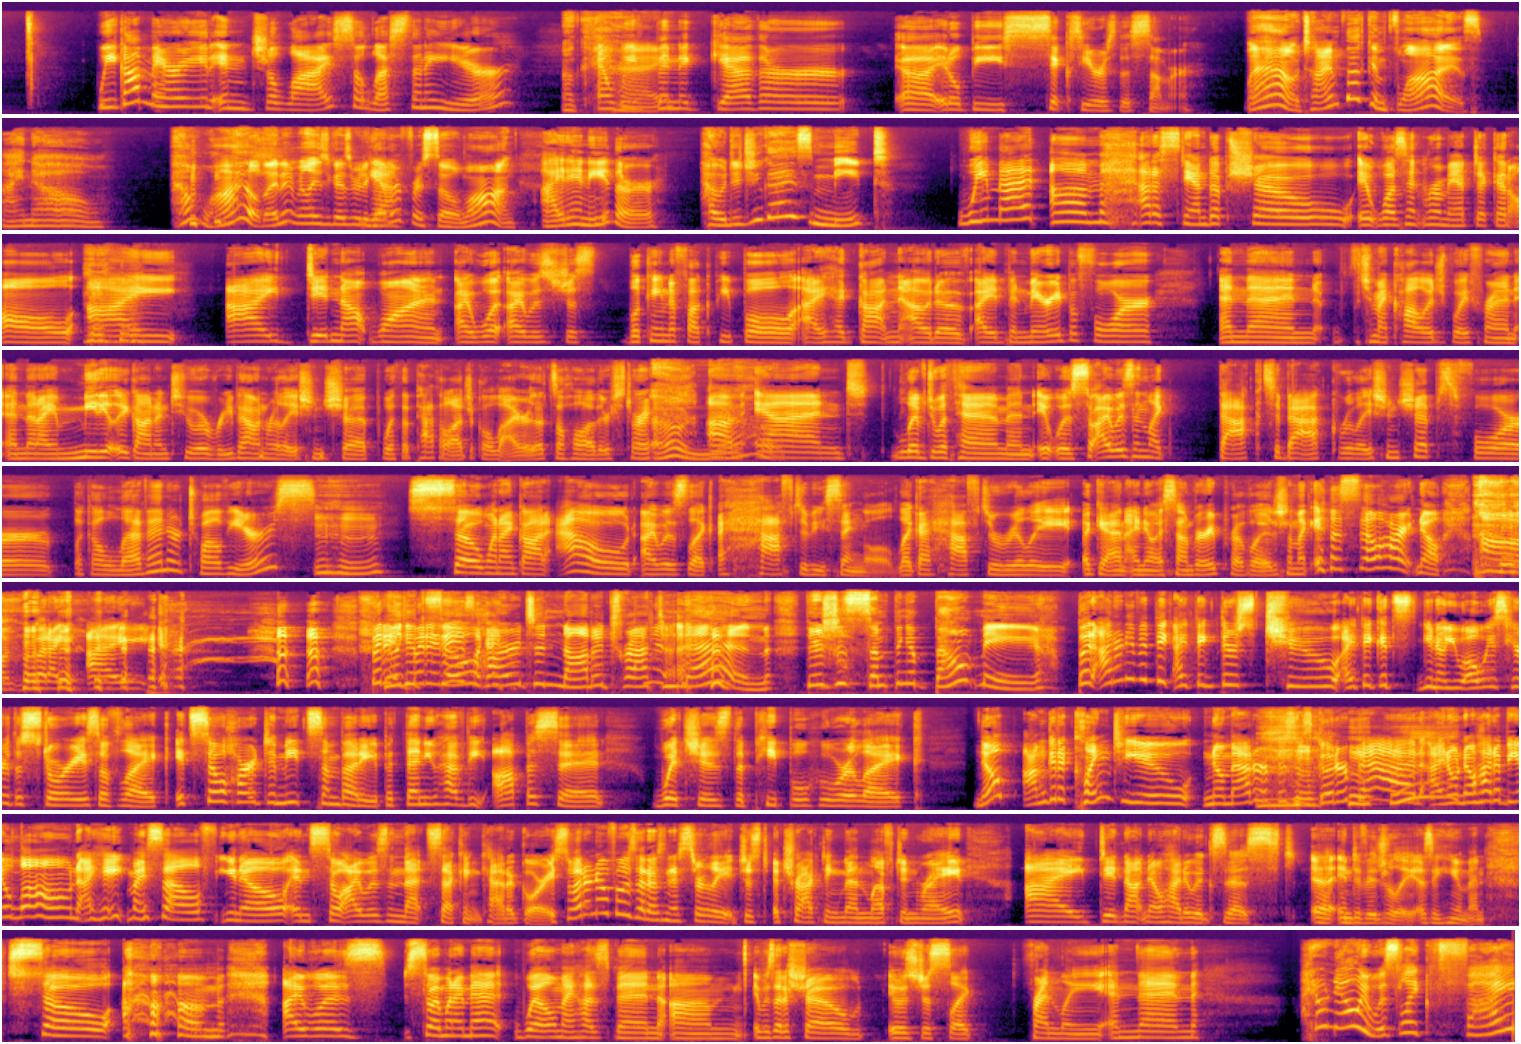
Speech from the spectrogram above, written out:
We got married in July, so less than a year. Okay. And we've been together, uh, it'll be six years this summer. Wow, time fucking flies. I know. How wild. I didn't realize you guys were together Yeah. for so long. I didn't either. How did you guys meet? We met um at a stand-up show. It wasn't romantic at all. I I did not want I I was just looking to fuck people. I had gotten out of I had been married before and then to my college boyfriend and then I immediately got into a rebound relationship with a pathological liar. That's a whole other story. Oh no. um and lived with him and it was so i was in like back to back relationships for like 11 or 12 years mm-hmm. so when i got out i was like i have to be single like i have to really again i know i sound very privileged i'm like it was so hard no um but i i but, like it, but it's it so is, like, I- hard to not attract men. There's just something about me. But I don't even think I think there's two. I think it's you know you always hear the stories of like it's so hard to meet somebody, but then you have the opposite, which is the people who are like, nope, I'm gonna cling to you no matter if this is good or bad. I don't know how to be alone. I hate myself, you know. And so I was in that second category. So I don't know if it was that I was necessarily just attracting men left and right. I did not know how to exist uh, individually as a human. So um, I was so when I met Will, my husband, um, it was at a show. It was just like friendly, and then I don't know. It was like five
